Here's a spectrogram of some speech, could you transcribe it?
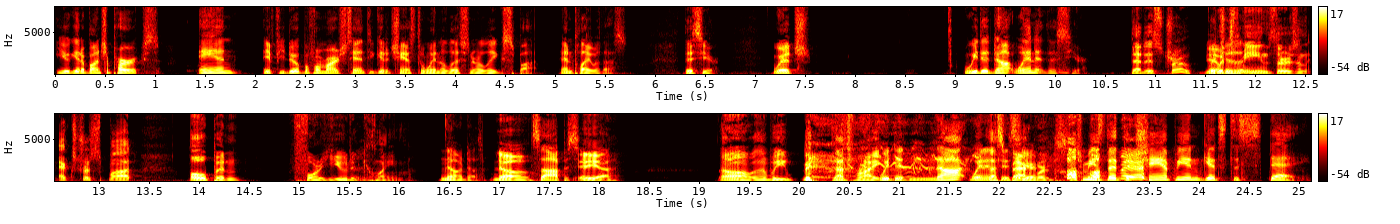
you get a bunch of perks. And if you do it before March 10th, you get a chance to win a listener league spot and play with us this year, which we did not win it this year. That is true, Which which is- means there's an extra spot open for you to claim. No, it doesn't. No. It's the opposite. Yeah. Oh, that we that's right. We did not win it That's this backwards. year, which means Oh, that the man. champion gets to stay.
